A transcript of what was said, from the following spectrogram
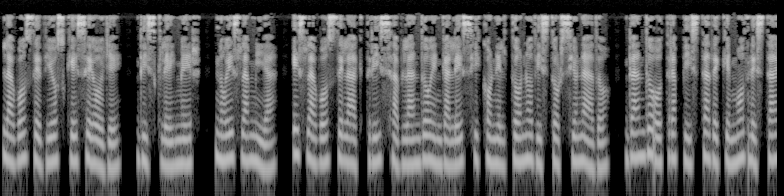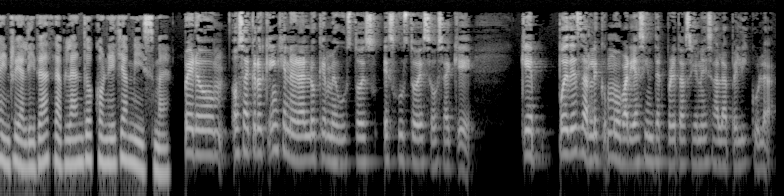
La voz de Dios que se oye, disclaimer, no es la mía, es la voz de la actriz hablando en galés y con el tono distorsionado, dando otra pista de que Maud está en realidad hablando con ella misma. Pero, o sea, creo que en general lo que me gustó es, es justo eso, o sea, que, que puedes darle como varias interpretaciones a la película.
